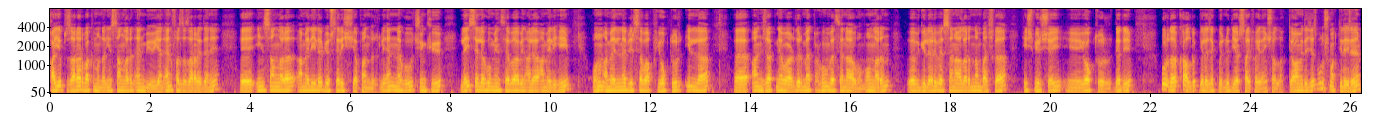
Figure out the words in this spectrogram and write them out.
kayıp zarar bakımından insanların en büyüğü yani en fazla zarar edeni e, insanlara ameliyle gösteriş yapandır. Li'ennehu çünkü leyse lehu min sebabin ala amelihi onun ameline bir sevap yoktur. İlla e, ancak ne vardır? Met'hum ve senahum. Onların övgüleri ve senalarından başka hiçbir şey e, yoktur dedi. Burada kaldık. Gelecek bölümde diğer sayfayla inşallah devam edeceğiz. Buluşmak dileğiyle.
